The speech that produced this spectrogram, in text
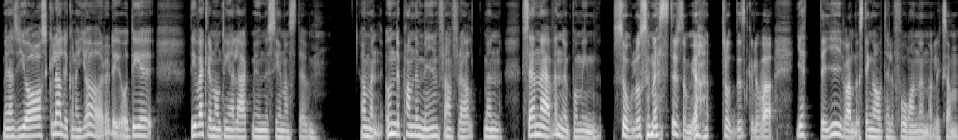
Medan jag skulle aldrig kunna göra det och det, det är verkligen någonting jag har lärt mig under senaste, ja men under pandemin framför allt, men sen även nu på min solosemester som jag trodde skulle vara jättegivande, stänga av telefonen och liksom,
